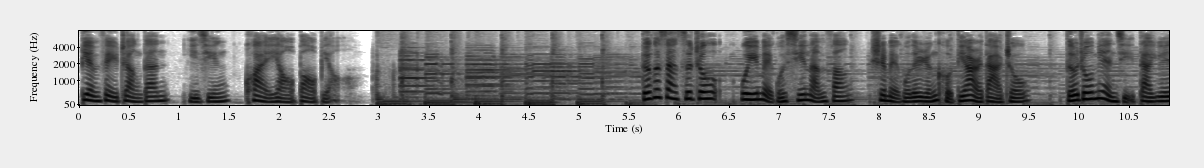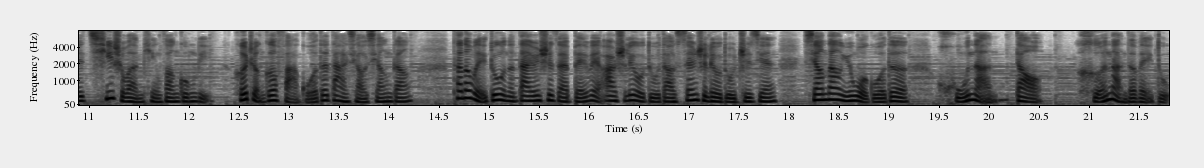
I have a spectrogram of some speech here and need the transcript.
电费账单已经快要爆表。德克萨斯州位于美国西南方，是美国的人口第二大州。德州面积大约七十万平方公里，和整个法国的大小相当。它的纬度呢，大约是在北纬二十六度到三十六度之间，相当于我国的湖南到河南的纬度。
